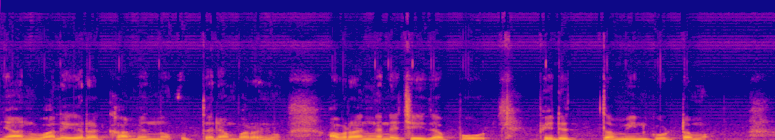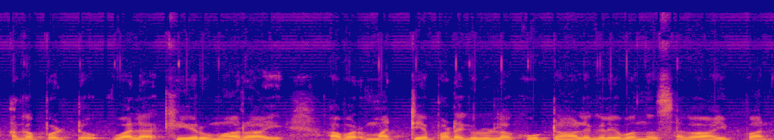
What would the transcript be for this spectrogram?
ഞാൻ വലയിറക്കാമെന്ന് ഉത്തരം പറഞ്ഞു. അവർ അങ്ങനെ ചെയ്തപ്പോൾ പെരുത്ത മീൻകൂട്ടം അകപ്പെട്ടു. വല കീറുമാറായി. അവർ മറ്റേ പടകിലുള്ള കൂട്ടാളികളെ വന്ന് സഹായിപ്പാൻ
